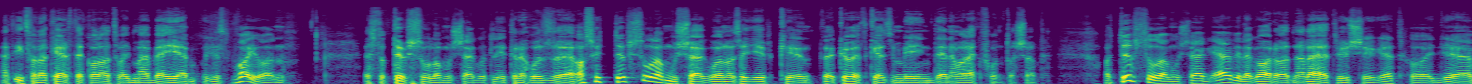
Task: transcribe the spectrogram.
hát itt van a kertek alatt, vagy már bejebb, hogy ez vajon ezt a többszólamúságot létrehozza. Az, hogy többszólamúság van, az egyébként következmény, de nem a legfontosabb. A többszólamúság elvileg arra adna lehetőséget, hogy eh,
